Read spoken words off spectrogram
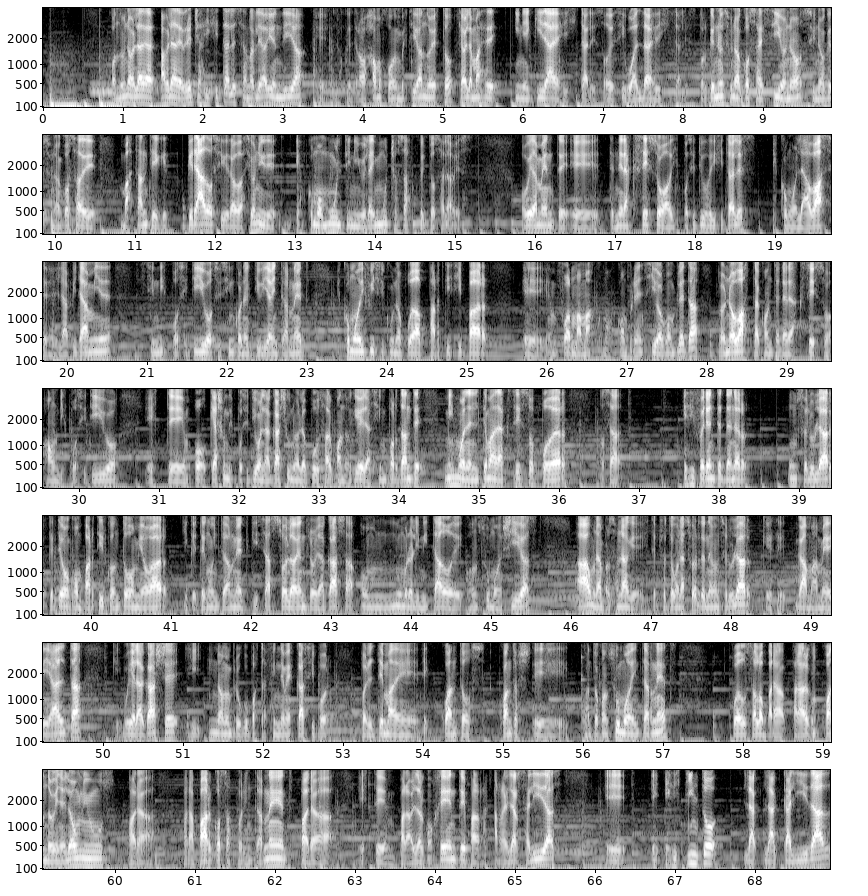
Cuando uno habla de, habla de brechas digitales, en realidad hoy en día, eh, los que trabajamos como investigando esto, se habla más de inequidades digitales o desigualdades digitales. Porque no es una cosa de sí o no, sino que es una cosa de bastante grados y graduación y de, es como multinivel, hay muchos aspectos a la vez. Obviamente, eh, tener acceso a dispositivos digitales es como la base de la pirámide. Sin dispositivos y sin conectividad a Internet, es como difícil que uno pueda participar eh, en forma más como comprensiva completa, pero no basta con tener acceso a un dispositivo este, o que haya un dispositivo en la calle, uno lo puede usar cuando quiera. Es importante, mismo en el tema de acceso, poder, o sea, es diferente tener un celular que tengo que compartir con todo mi hogar y que tengo internet quizás solo adentro de la casa o un número limitado de consumo de gigas a una persona que este, yo tengo la suerte de tener un celular que es de gama media alta voy a la calle y no me preocupo hasta fin de mes casi por, por el tema de, cuántos, cuántos, eh, cuánto consumo de internet. Puedo usarlo para, ver cuándo viene el ómnibus, para, para pagar cosas por internet, para, este, para hablar con gente, para arreglar salidas. Eh, es, distinto la, la, calidad,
